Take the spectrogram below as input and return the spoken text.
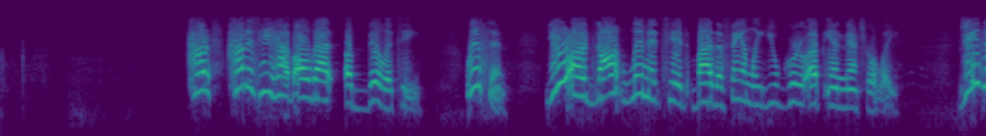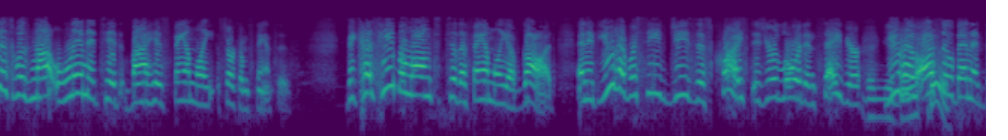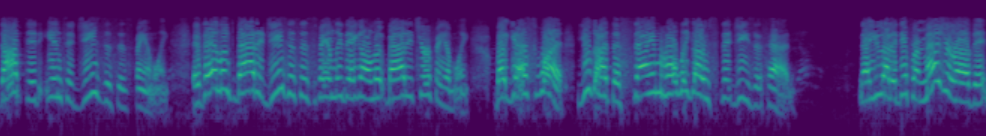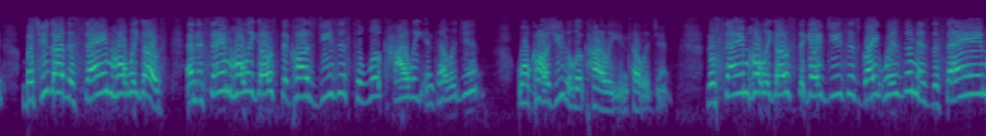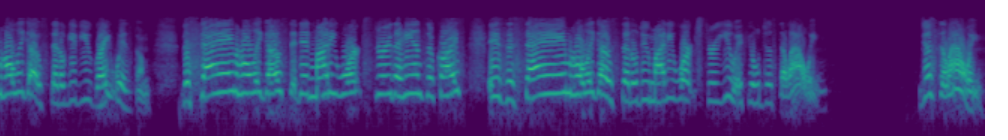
How, how does he have all that ability? Listen, you are not limited by the family you grew up in naturally. Jesus was not limited by his family circumstances because he belonged to the family of God. And if you have received Jesus Christ as your Lord and Savior, Then you you have too. also been adopted into Jesus' family. If they looked bad at Jesus' family, they're going to look bad at your family. But guess what? You got the same Holy Ghost that Jesus had. Now you got a different measure of it, but you got the same Holy Ghost. And the same Holy Ghost that caused Jesus to look highly intelligent will cause you to look highly intelligent. The same Holy Ghost that gave Jesus great wisdom is the same Holy Ghost that'll give you great wisdom. The same Holy Ghost that did mighty works through the hands of Christ is the same Holy Ghost that'll do mighty works through you if you'll just allow Him. Just allow Him.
